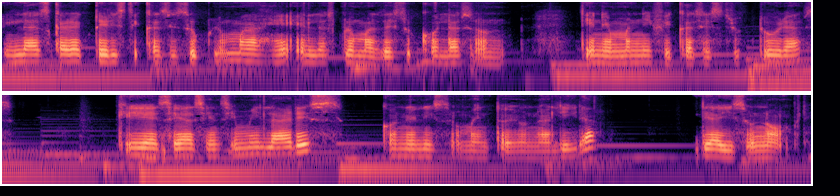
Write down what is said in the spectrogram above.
las características de su plumaje en las plumas de su cola son, tienen magníficas estructuras que se hacen similares con el instrumento de una lira, de ahí su nombre.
